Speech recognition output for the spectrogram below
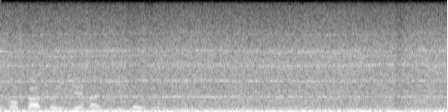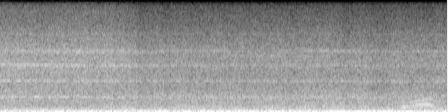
Εδώ κάτω είχε ένα γήπεδο. Το άλλο.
